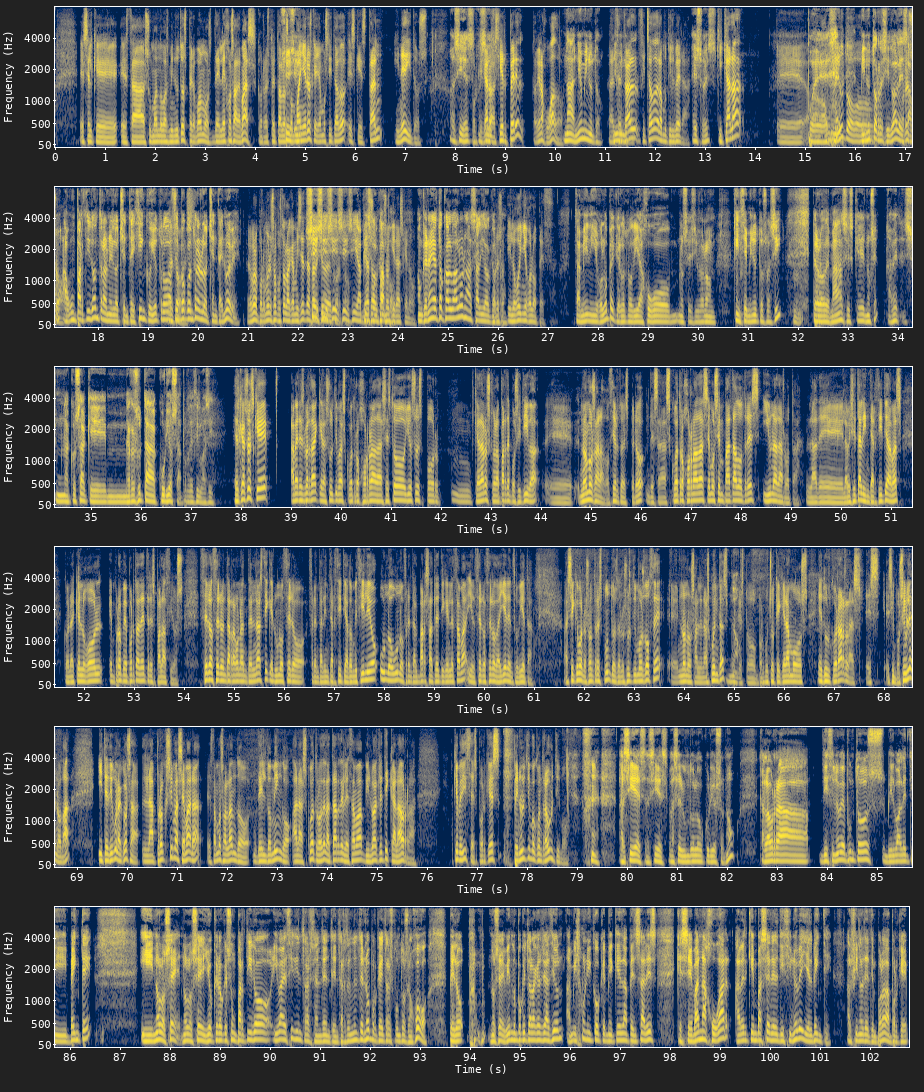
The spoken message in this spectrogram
es el que está sumando más minutos, pero vamos, de lejos además, con respecto a los Sí, sí. compañeros que ya hemos citado, es que están inéditos. Así es. Porque así claro, es. Asier Pérez todavía no ha jugado. Nada, ni un minuto. el un central minuto. fichado de la Mutilvera. Eso es. Kikala, eh, a Pues un minuto. minutos residuales. Algún- partido entra en el 85 y otro hace poco es. entró en el 89. Pero bueno, por lo menos ha puesto la camiseta. se Sí, sí, sí, sí, sí, ha pisado el campo. quieras que no. Aunque no haya tocado el balón, ha salido al campo. eso. Y luego Íñigo López. También Íñigo López, que el otro día jugó, no sé si fueron 15 minutos o así, pero lo demás es que, no sé, a ver, es una cosa que me resulta curiosa, por decirlo así. El caso es que, a ver, es verdad que las últimas cuatro jornadas, esto yo es por mm, quedaros con la parte positiva, eh, no hemos ganado, cierto es, pero de esas cuatro jornadas hemos empatado tres y una derrota. La de la visita al Intercity, además, con aquel gol en propia puerta de Tres Palacios. 0-0 en Tarragona ante el Nastic, el 1-0 frente al Intercity a domicilio, 1-1 frente al Barça Atlético en Lezama y el 0-0 de ayer en Zubieta. Así que bueno, son tres puntos de los últimos 12, eh, no nos salen las cuentas, porque No. esto, por mucho que queramos edulcorarlas, es, es imposible, no da. Y te digo una cosa, la próxima semana, estamos hablando del domingo a las 4 de la tarde, Lezama, Bilbao Athletic, Calahorra. ¿Qué me dices? Porque es penúltimo contra último. Así es, así es. Va a ser un duelo curioso, ¿no? Calahorra 19 puntos, Bilbao Athletic 20. Y no lo sé, no lo sé. Yo creo que es un partido, iba a decir intrascendente. Intrascendente no, porque hay tres puntos en juego. Pero, no sé, viendo un poquito la clasificación, a mí lo único que me queda pensar es que se van a jugar a ver quién va a ser el 19 y el 20 al final de temporada. Porque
